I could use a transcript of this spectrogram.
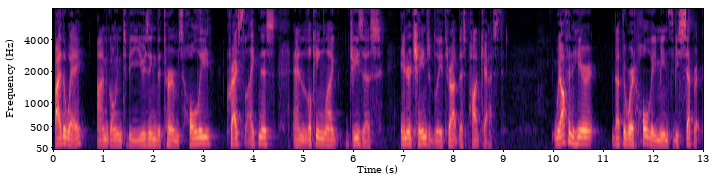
By the way, I'm going to be using the terms holy, Christ likeness, and looking like Jesus interchangeably throughout this podcast. We often hear that the word holy means to be separate,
